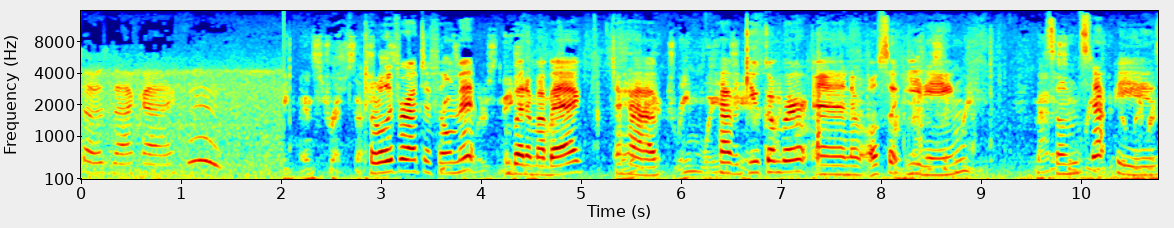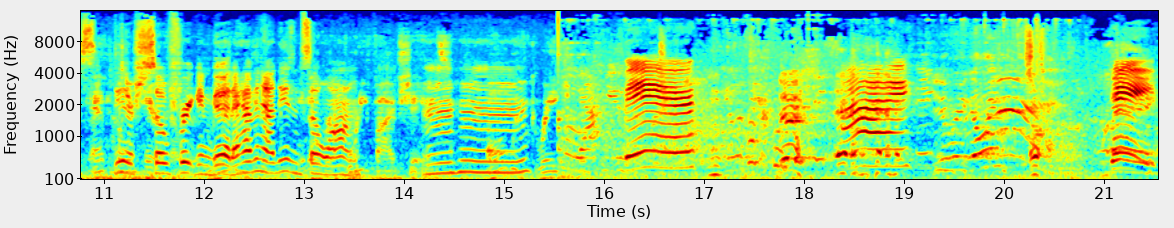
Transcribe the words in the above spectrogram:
So is that guy. Woo. And stretch sessions. Totally forgot to film it, but in my bag I have have a cucumber and I'm also eating Reed. Some snap peas. These are so freaking good. I haven't had these in so long. 45 shades. Mhm. All with great Bear. Hi. Hey.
